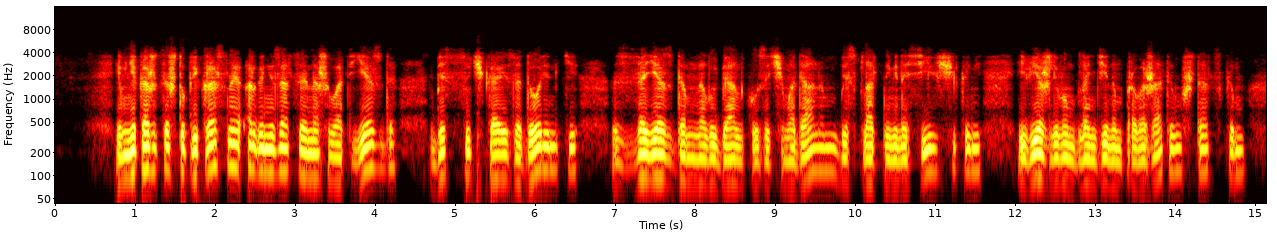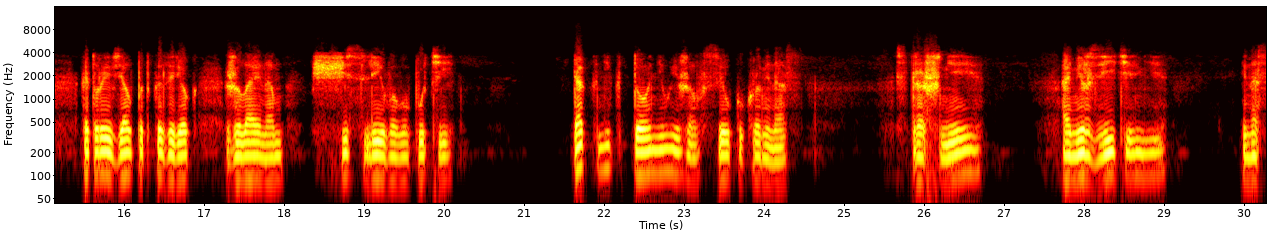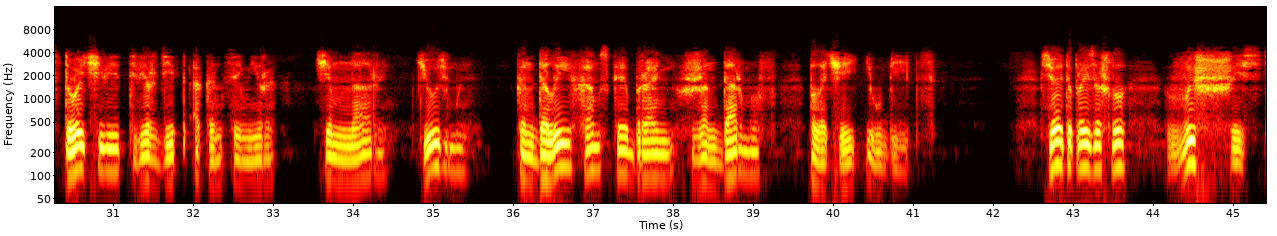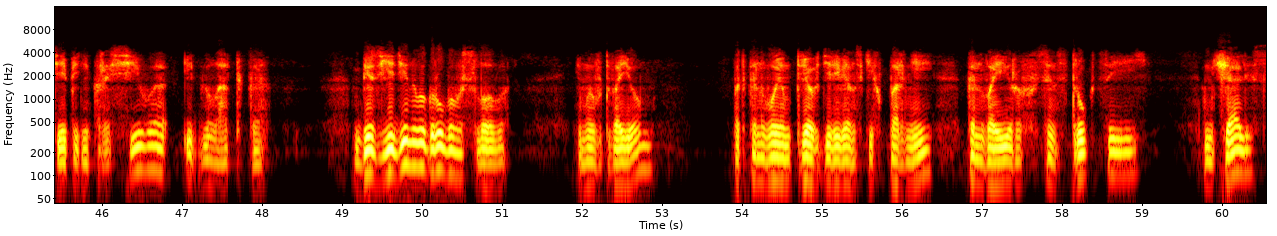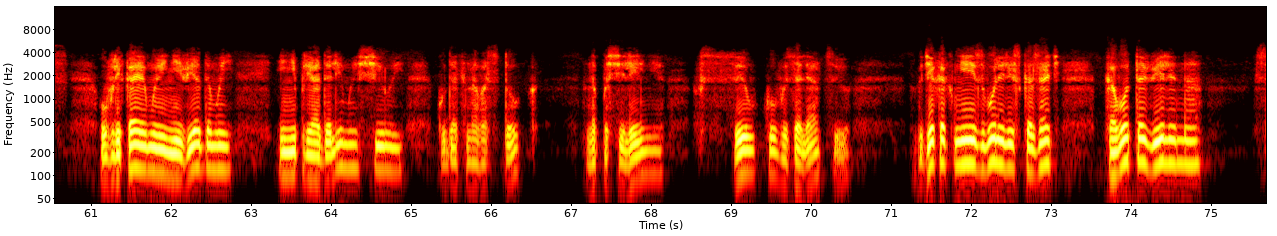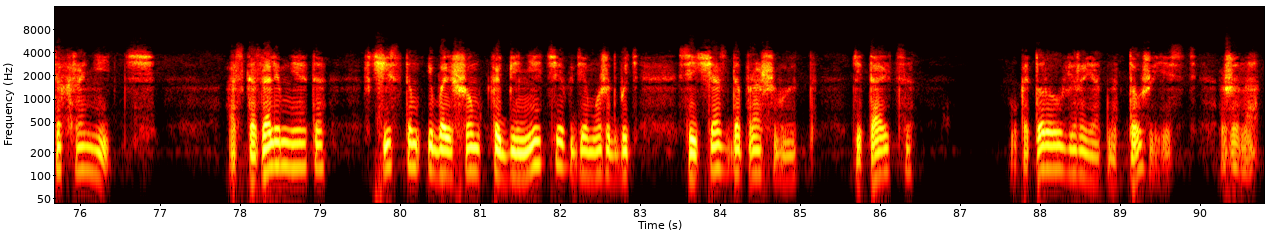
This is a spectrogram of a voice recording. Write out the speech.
И мне кажется, что прекрасная организация нашего отъезда, без сучка и задоринки, с заездом на Лубянку за чемоданом, бесплатными носильщиками и вежливым блондином-провожатым в штатском, который взял под козырек, желая нам счастливого пути. Так никто не уезжал в ссылку, кроме нас. Страшнее, омерзительнее — и настойчивее твердит о конце мира, чем нары, тюрьмы, кандалы и хамская брань жандармов, палачей и убийц. Все это произошло в высшей степени красиво и гладко, без единого грубого слова, и мы вдвоем, под конвоем трех деревенских парней, конвоиров с инструкцией, мчались, увлекаемые неведомой и непреодолимой силой куда-то на восток, на поселение, в ссылку, в изоляцию, где, как мне изволили сказать, кого-то велено сохранить. А сказали мне это в чистом и большом кабинете, где, может быть, сейчас допрашивают китайца, у которого, вероятно, тоже есть жена.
